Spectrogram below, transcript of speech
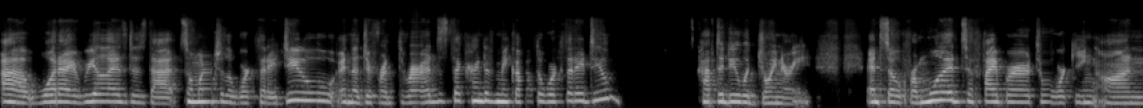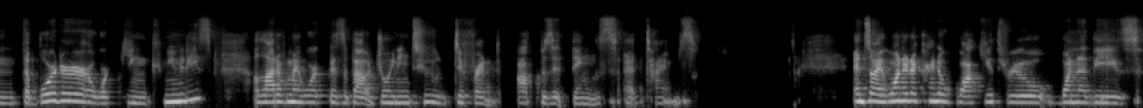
uh, what I realized is that so much of the work that I do and the different threads that kind of make up the work that I do have to do with joinery. And so from wood to fiber to working on the border or working communities, a lot of my work is about joining two different opposite things at times. And so I wanted to kind of walk you through one of these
